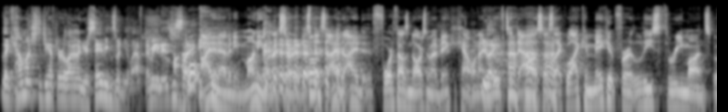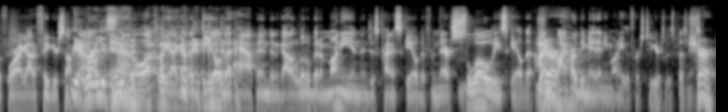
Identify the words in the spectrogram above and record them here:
like how much did you have to rely on your savings when you left? I mean, it's just like I didn't have any money when I started this business. I had, I had four thousand dollars in my bank account when I You're like, moved to Dallas. I was like, well, I can make it for at least three months before I got to figure something Yeah, out. where are you and sleeping? luckily, I got a deal that happened and got a little bit of money, and then just kind of scaled it from there. Slowly scaled it. I- Sure. I, hardly made any money the first two years of this business. Sure.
